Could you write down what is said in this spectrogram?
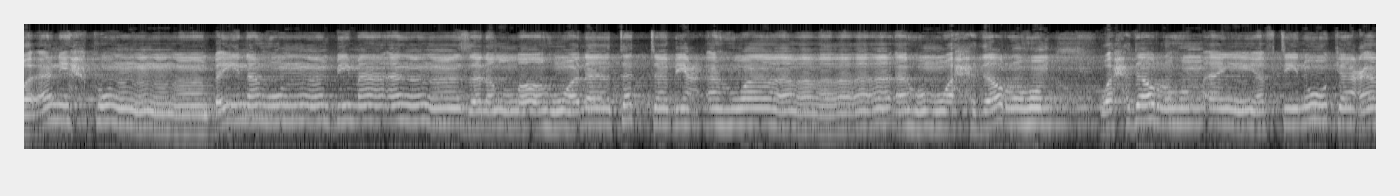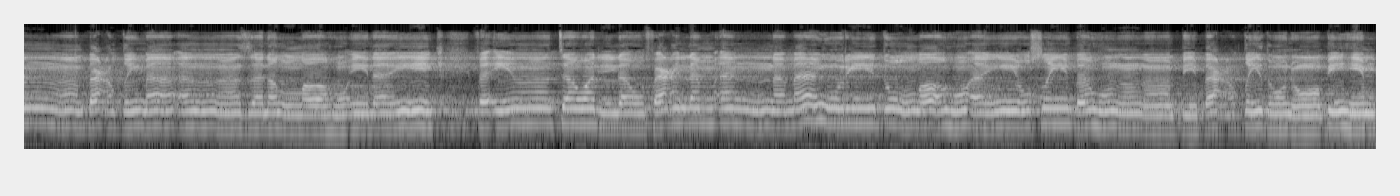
وأن احكم بينهم بما أنزل الله ولا تتبع أهواءهم واحذرهم واحذرهم أن يفتنوك عن بعض ما أنزل الله إليك فإن تولوا فاعلم أن ما يريد الله أن يصيبهم ببعض ذنوبهم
